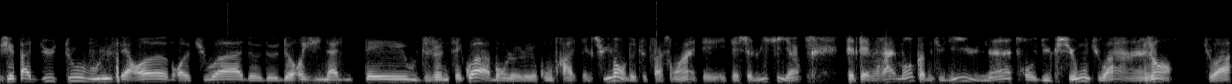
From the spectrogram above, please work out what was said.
j'ai- pas du tout voulu faire œuvre, tu vois, d'originalité ou de je ne sais quoi. Bon, le, contrat était le suivant de toute façon, hein, était, était celui-ci. Hein. C'était vraiment, comme tu dis, une introduction, tu vois, à un genre. Tu vois,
